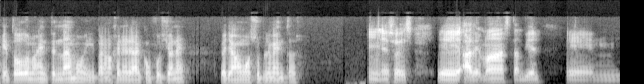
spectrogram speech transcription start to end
que todos nos entendamos y para no generar confusiones, lo llamamos suplementos. Mm, eso es. Eh, además, también em,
